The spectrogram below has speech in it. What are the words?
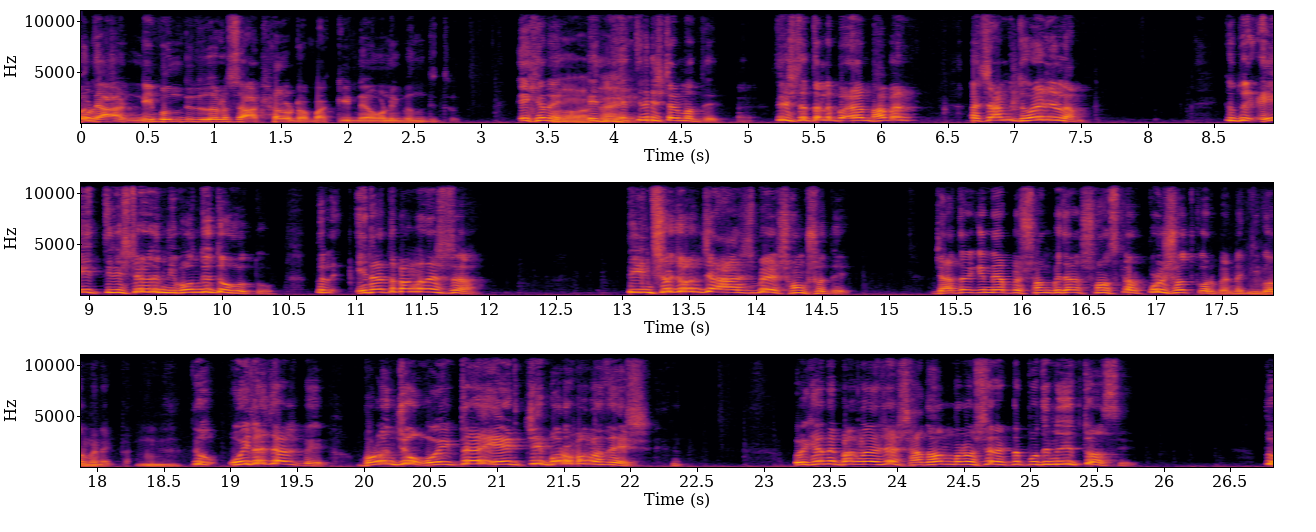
মধ্যে নিবন্ধিত দল হচ্ছে আঠারোটা বাকি না অনিবন্ধিত? এখানে? তিরিশটার মধ্যে। তিরিশটা তাহলে ভাবেন? আচ্ছা আমি ধরে নিলাম। কিন্তু এই তিরিশটা যদি নিবন্ধিত হতো তাহলে এটা তো বাংলাদেশ না। তিনশো জন যে আসবে সংসদে যাদেরকে নিয়ে আপনি সংবিধান সংস্কার পরিশোধ করবেন না কি করবেন একটা? তো ওইটা যে আসবে বরঞ্চ ওইটা এর চেয়ে বড় বাংলাদেশ। ওইখানে বাংলাদেশের সাধারণ মানুষের একটা প্রতিনিধিত্ব আছে। তো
